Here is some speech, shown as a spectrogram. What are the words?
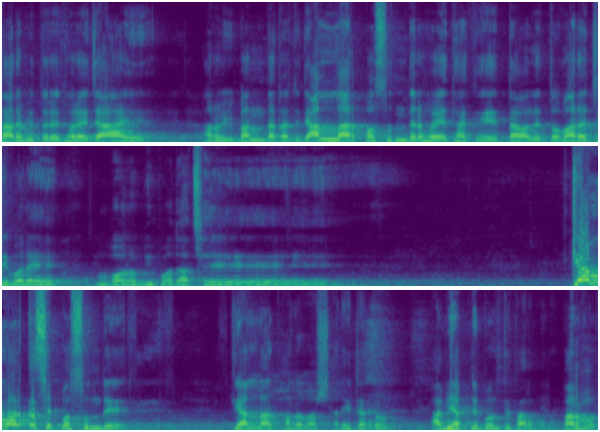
তার ভিতরে ধরে যায়, আর ওই বান্দাটা যদি আল্লাহর পছন্দের হয়ে থাকে, তাহলে তোমার জীবনে বড় বিপদ আছে। কে আল্লাহর কাছে পছন্দের? কে আল্লাহর ভালোবাসার? এটা তো আমি আপনি বলতে পারব না। পারব?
